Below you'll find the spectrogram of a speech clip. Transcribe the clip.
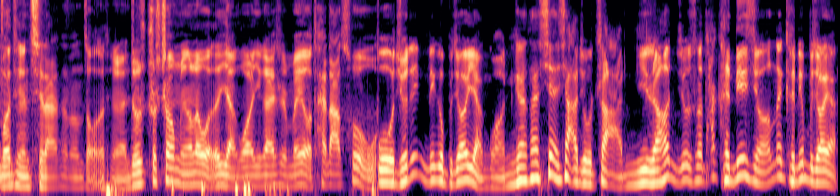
我挺期待他能走得挺远，就是证明了我的眼光应该是没有太大错误。我觉得你那个不叫眼光，你看他线下就炸你，然后你就说他肯定行，那肯定不叫眼。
